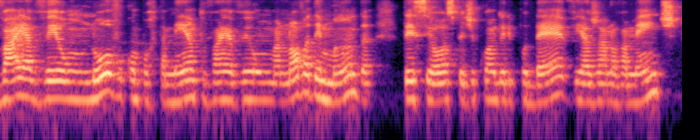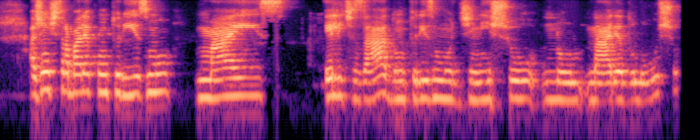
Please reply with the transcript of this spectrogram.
vai haver um novo comportamento, vai haver uma nova demanda desse hóspede quando ele puder viajar novamente. A gente trabalha com turismo mais elitizado, um turismo de nicho no, na área do luxo.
